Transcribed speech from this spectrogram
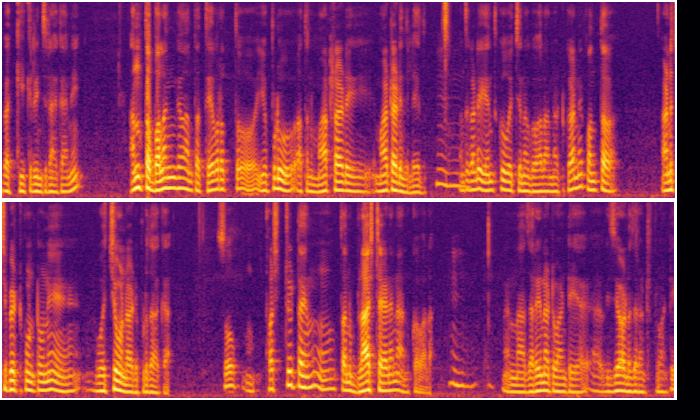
వ్యక్తీకరించినా కానీ అంత బలంగా అంత తీవ్రతతో ఎప్పుడు అతను మాట్లాడి మాట్లాడింది లేదు. ఎందుకంటే ఎందుకు వచ్చిన గోల అన్నట్టుగానే కొంత అణచిపెట్టుకుంటూనే వచ్చి ఉన్నాడు ఇప్పుడు దాకా సో ఫస్ట్ టైం తను బ్లాస్ట్ అయ్యాడని అనుకోవాలి. నిన్న జరిగినటువంటి విజయవాడలో జరిగినటువంటి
